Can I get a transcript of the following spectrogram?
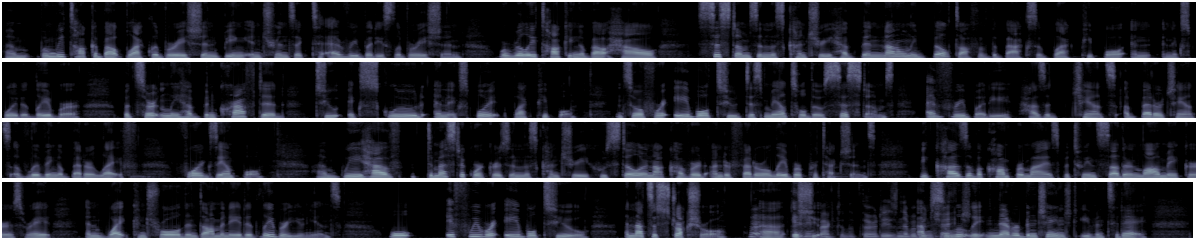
Um, when we talk about black liberation being intrinsic to everybody's liberation, we're really talking about how systems in this country have been not only built off of the backs of black people and, and exploited labor, but certainly have been crafted to exclude and exploit black people. And so if we're able to dismantle those systems, everybody has a chance, a better chance of living a better life. For example, um, we have domestic workers in this country who still are not covered under federal labor protections because of a compromise between Southern lawmakers, right, and white controlled and dominated labor unions. Well, if we were able to, and that's a structural Right. uh, issue. back to the 30s, never been Absolutely, changed. never been changed even today.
